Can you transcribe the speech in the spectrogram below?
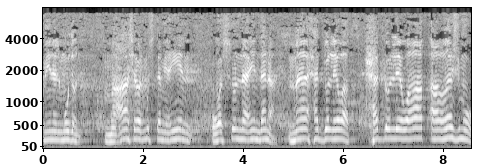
من المدن. معاشر المستمعين والسنة عندنا. ما حد اللواط؟ حد اللواط الرجم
